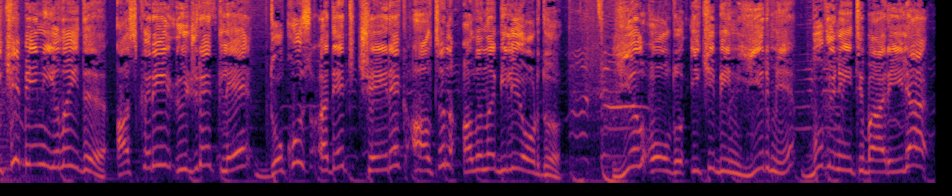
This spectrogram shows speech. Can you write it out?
...2000 yılıydı. Asgari ücretle 9 adet çeyrek altın alınabiliyordu. Yıl oldu 2020. Bugün itibarıyla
